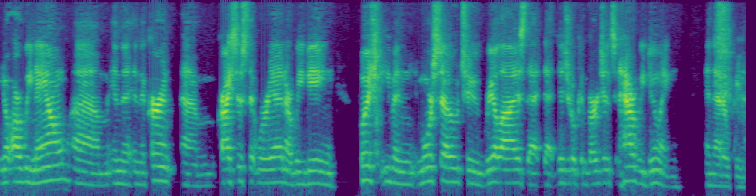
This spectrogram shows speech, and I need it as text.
You know, are we now um, in the in the current um, crisis that we're in? Are we being pushed even more so to realize that that digital convergence and how are we doing in that arena?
